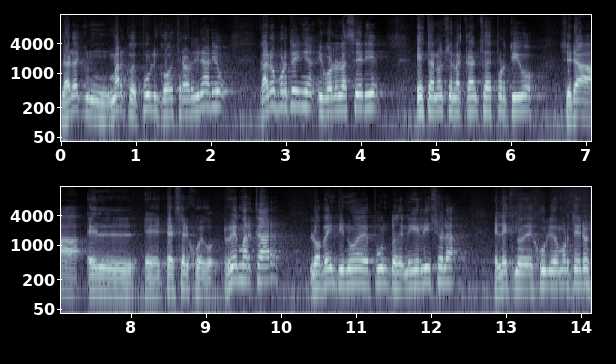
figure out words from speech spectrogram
La verdad que un marco de público extraordinario. Ganó Porteña, igualó la serie. Esta noche en la cancha de Sportivo será el eh, tercer juego. Remarcar los 29 puntos de Miguel Isola, el ex 9 de julio de Morteros,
